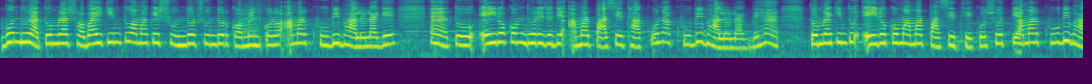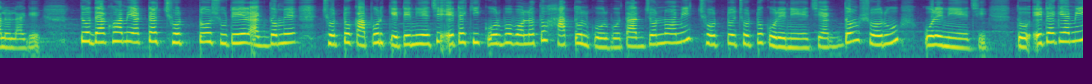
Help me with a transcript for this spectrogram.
বন্ধুরা, তোমরা সবাই কিন্তু আমাকে সুন্দর সুন্দর কমেন্ট করো, আমার খুবই ভালো লাগে। হ্যাঁ তো এই রকম ধরে যদি আমার পাশে থাকো না, খুবই ভালো লাগবে হ্যাঁ। তোমরা কিন্তু এই রকম আমার পাশে থেকো, সত্যি আমার খুবই ভালো লাগে। তো দেখো আমি একটা ছোট্ট স্যুটের একদমে ছোট্ট কাপড় কেটে নিয়েছি। এটা কি করব বলো তো? হাতল করব। তার জন্য আমি ছোট্ট ছোট্ট করে নিয়েছি। একদম সরু করে নিয়েছি। তো এটাকে আমি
